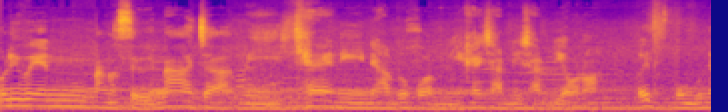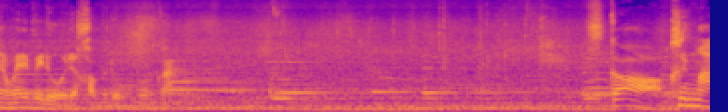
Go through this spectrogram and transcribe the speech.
บริเวณหนังสือน่าจะมีแค่นี้นะครับทุกคนมีแค่ชั้นนี้ชั้นเดียวเนาะเอ้ยผมยังไม่ได้ไปดูเดี๋ยวขอไปดูดูก่อนก็ขึ้นมา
